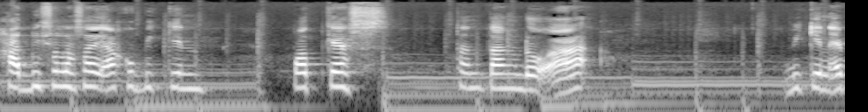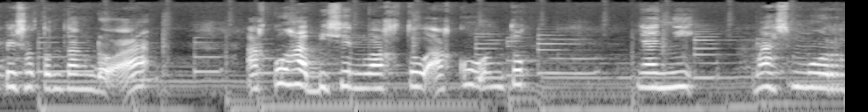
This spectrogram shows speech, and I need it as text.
habis selesai aku bikin podcast tentang doa, bikin episode tentang doa, aku habisin waktu aku untuk nyanyi Mazmur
